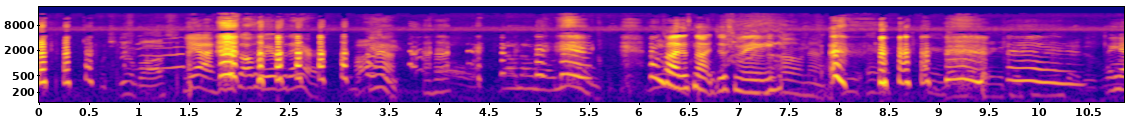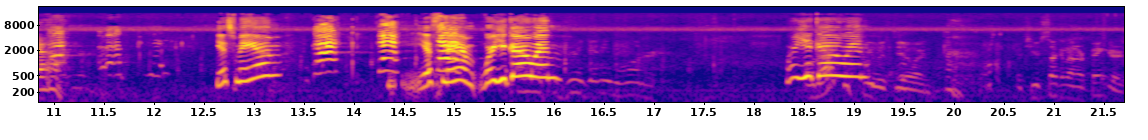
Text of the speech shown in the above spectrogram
What you doing, boss? Yeah, he was all the way over there. Hi. Yeah. Uh-huh. No, no, no, no. I'm glad it's not just me. Oh no. yeah. Yes, ma'am? Yes, ma'am. Where you going? Drink any. Where you Oh, going? That's what she was doing. But she was sucking on her fingers.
